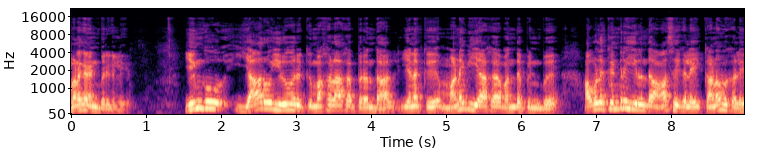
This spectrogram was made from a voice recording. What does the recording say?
வணக்க நண்பர்களே. எங்கோ யாரோ இருவருக்கு மகளாக பிறந்தால் எனக்கு மனைவியாக வந்த பின்பு அவளுக்கென்று இருந்த ஆசைகளை கனவுகளை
